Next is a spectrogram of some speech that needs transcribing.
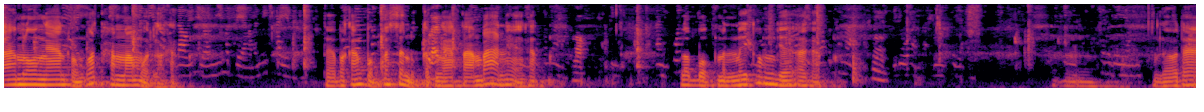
ตามโรงงานผมก็ทำมาหมดแล้วครับ แต่บางครั้งผมก็สนุกกับงานตามบ้านเนี่ยครับ ระบบมันไม่ต้องเยอะครับอืมแล้วได้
